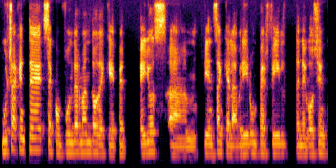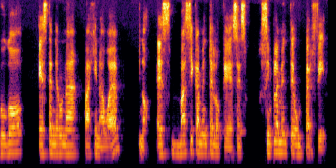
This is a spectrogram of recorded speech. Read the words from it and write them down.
Mucha gente se confunde, Armando, de que ellos piensan que al abrir un perfil de negocio en Google es tener una página web. No, es básicamente lo que es, es simplemente un perfil.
